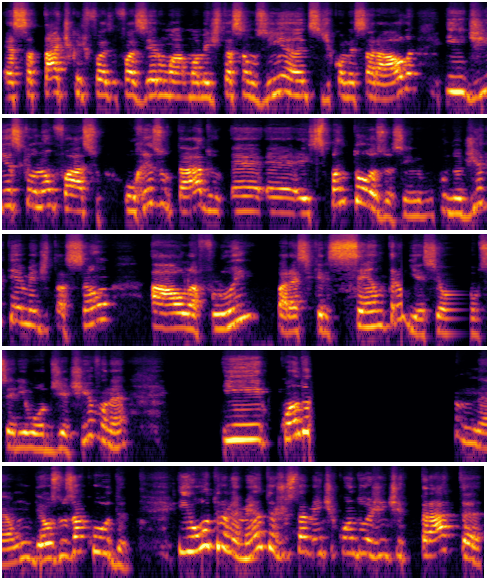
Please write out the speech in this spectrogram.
essa tática de faz, fazer uma, uma meditaçãozinha antes de começar a aula e dias que eu não faço. O resultado é, é espantoso. Assim, no, no dia que tem a meditação, a aula flui, parece que eles centram, e esse é seria o objetivo, né? E quando né, um Deus nos acuda. E outro elemento é justamente quando a gente trata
